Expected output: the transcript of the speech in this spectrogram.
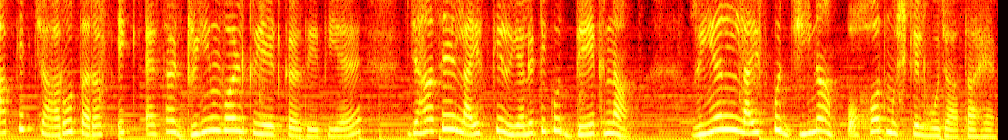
आपके चारों तरफ़ एक ऐसा ड्रीम वर्ल्ड क्रिएट कर देती है, जहाँ से लाइफ की रियलिटी को देखना रियल लाइफ को जीना बहुत मुश्किल हो जाता है।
